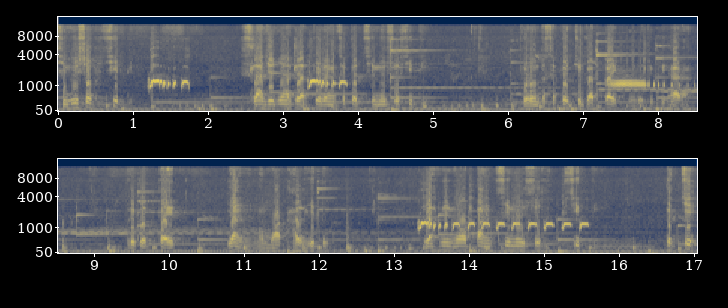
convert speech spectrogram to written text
Sinusuh City Selanjutnya adalah burung yang disebut Sinusuh City. Burung tersebut juga baik untuk dipelihara. Berikut bait yang memuat hal itu. Lah ngopang sinusuh City. Becik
